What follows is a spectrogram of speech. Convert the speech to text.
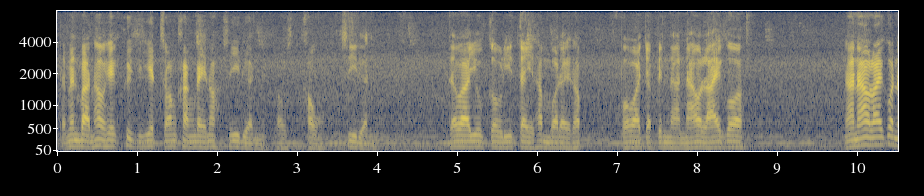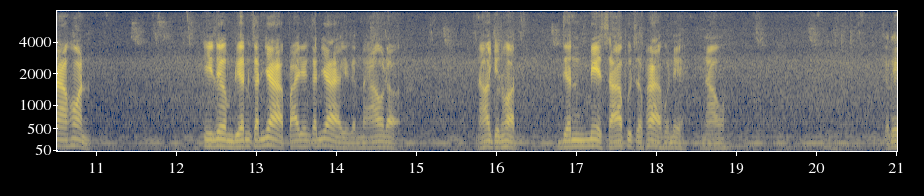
แต่แม่นบ้านเฮาเฮ็ดคือสิเฮ็ดสองครั้งได้เนาะสี่เดือนเขาเขาสี่เดือน แต่ว่าอยู่เกาหลีใต้ทำบ่ได้ครับ เพราะว่าจะเป็นหนาหนาวหลายก็หนาหนาวหลายก็หนาห้อนนี่เริ่มเดือนกันยาปลายเดือนกันยากันหนาวแล้วหนาวจนฮอด เดือนเมษาพฤษภาคนนี้หนาว ก็ได้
